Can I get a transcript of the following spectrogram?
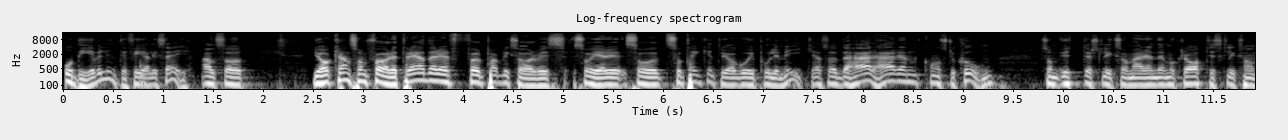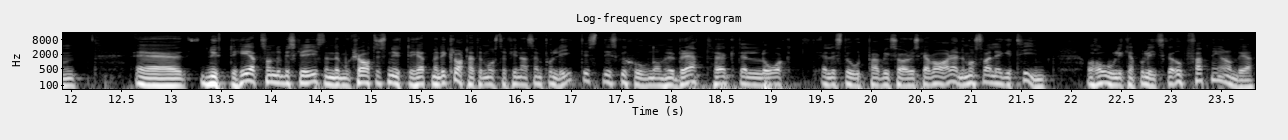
Och det är väl inte fel i sig. Alltså, jag kan som företrädare för public service så, är det, så, så tänker inte jag gå i polemik. Alltså, det här är en konstruktion som ytterst liksom är en demokratisk liksom, eh, nyttighet som det beskrivs, en demokratisk nyttighet. Men det är klart att det måste finnas en politisk diskussion om hur brett, högt eller lågt eller stort public service ska vara. Det måste vara legitimt att ha olika politiska uppfattningar om det.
